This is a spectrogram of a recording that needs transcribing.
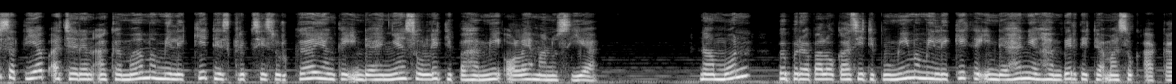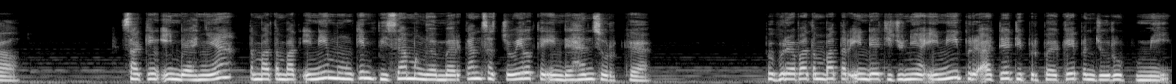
setiap ajaran agama memiliki deskripsi surga yang keindahannya sulit dipahami oleh manusia. Namun, beberapa lokasi di bumi memiliki keindahan yang hampir tidak masuk akal. Saking indahnya, tempat-tempat ini mungkin bisa menggambarkan secuil keindahan surga. Beberapa tempat terindah di dunia ini berada di berbagai penjuru bumi.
